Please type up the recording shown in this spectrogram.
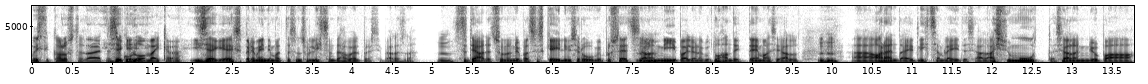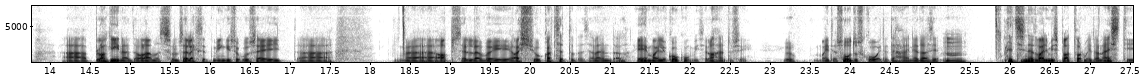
mõistlik alustada, et isegi, kulu on väike või? isegi eksperimendi mõttes on sul lihtsam teha WordPressi peale seda mm.. sa tead, et sul on juba see scale imise ruumi, pluss see, et seal mm. on nii palju nagu tuhandeid teemasid all mm, -hmm. äh, arendajaid lihtsam leida seal, asju muuta, seal on juba äh, pluginad olemas sul selleks, et mingisuguseid äh, äh, upsell'e või asju katsetada seal endal e, emaili kogumise lahendusi, ma ei tea, sooduskoode teha ja nii edasi mm.. et siis need valmis platvormid on hästi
